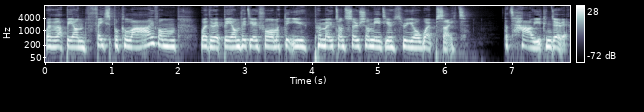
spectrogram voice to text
whether that be on Facebook Live, on whether it be on video format that you promote on social media through your website. That's how you can do it.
